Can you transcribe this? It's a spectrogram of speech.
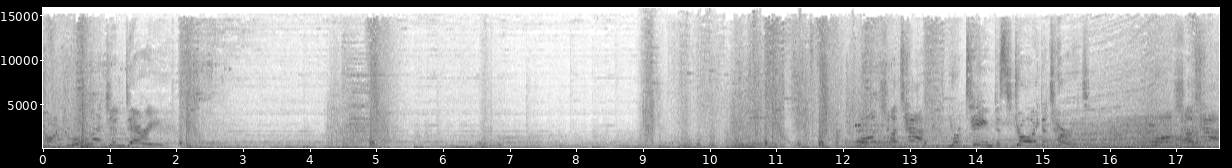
Time to up. Legendary! team destroyed a turret. Launch attack!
